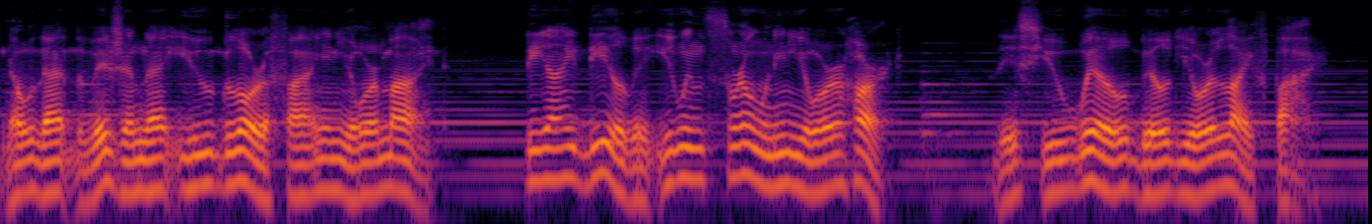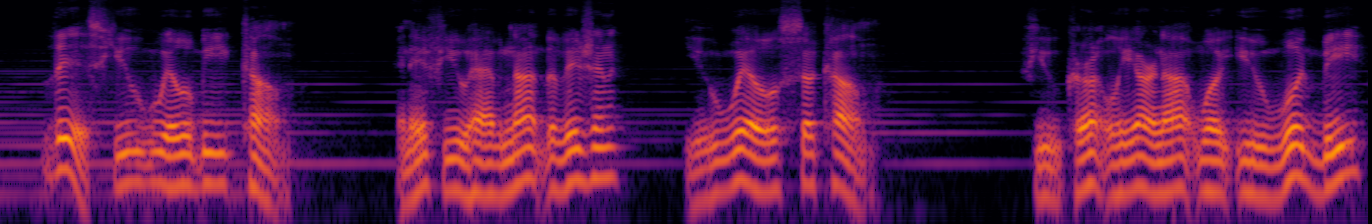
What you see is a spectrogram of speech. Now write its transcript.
Know that the vision that you glorify in your mind, the ideal that you enthrone in your heart, this you will build your life by. This you will become. And if you have not the vision, you will succumb. If you currently are not what you would be,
